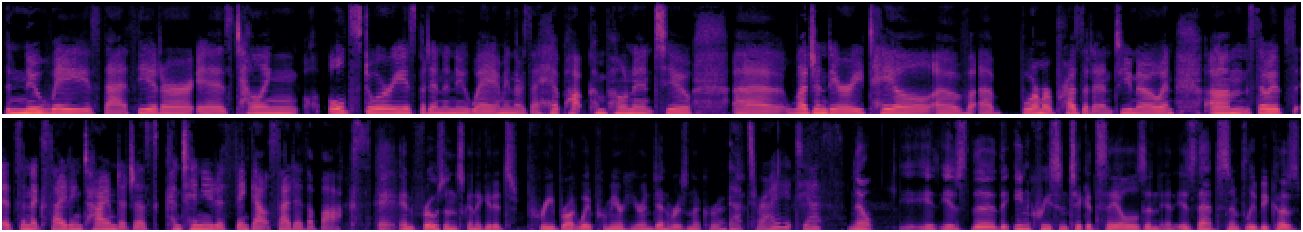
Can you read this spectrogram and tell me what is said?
the new ways that theater is telling old stories, but in a new way. I mean, there's a hip hop component to a legendary tale of a former president, you know, and um, so it's it's an exciting time to just continue to think outside of the box. And Frozen's going to get its pre-Broadway premiere here in Denver, isn't that correct? That's right. Yes. Now, is the the increase in ticket sales and, and, is that simply because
